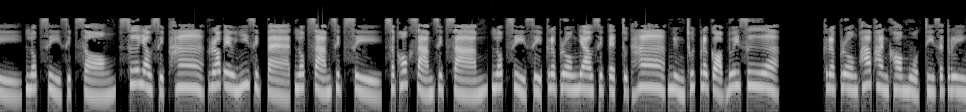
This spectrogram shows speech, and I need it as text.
34 ลบ 42 เสื้อยาว 15 รอบเอว 28 ลบ 34 สะโพก 33ลบ40 กระโปรงยาว 11.5 1 ชุดประกอบด้วยเสื้อ กระโปรงผ้าพันคอหมวกจีสตริง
